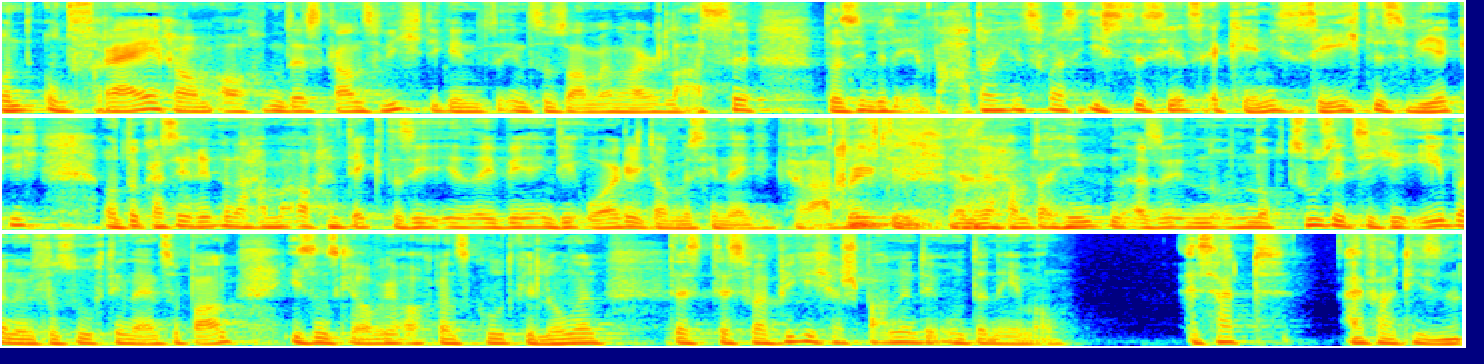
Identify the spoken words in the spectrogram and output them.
und, und Freiraum auch, und das ist ganz wichtig in, in Zusammenhang lasse, dass ich mir denke, war da jetzt was, ist das jetzt, erkenne ich, sehe ich das wirklich? Und du kannst dich erinnern, da haben wir auch entdeckt, dass ich, ich bin in die Orgel damals hineingekrabbelt Richtig, ja. und wir haben da hinten also noch zusätzliche Ebenen versucht hineinzubauen, ist uns, glaube ich, auch ganz gut gelungen. Das, das war wirklich eine spannende Unternehmung. Es hat einfach diesen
